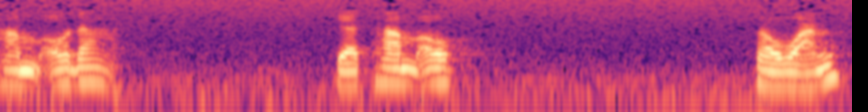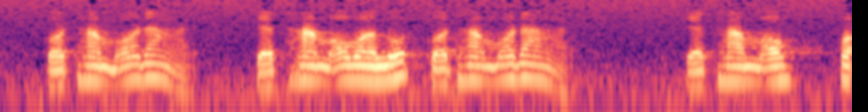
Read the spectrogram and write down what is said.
ทำเอาได้ จะทำเอา สวรรค์ก็ทำเอาได้ จะทำเอามนุษย์ก็ทำเอาได้ จะทำเอาพร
